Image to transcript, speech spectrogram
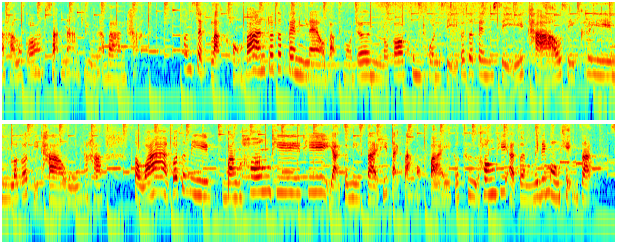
นะคะ แล้วก็สระน้ำที่อยู่หน้าบ้านค่ะ คอนเซปต์หลักของบ้านก็จะเป็นแนวแบบโมเดิร์นแล้วก็คุมโทนสีก็จะเป็นสีขาว สีครีม แล้วก็สีเทานะคะ แต่ว่าก็จะมีบางห้องที่ที่อยากจะมีสไตล์ที่แตกต่างออกไป ก็คือห้องที่อาจจะไม่ได้มองเห็นจากโซ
